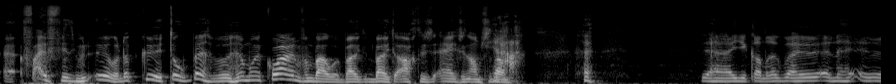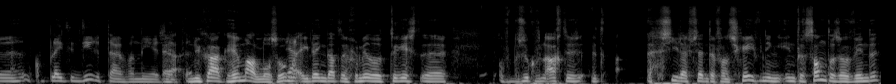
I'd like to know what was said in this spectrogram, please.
Eh 45 miljoen euro, daar kun je toch best wel een heel mooi aquarium van bouwen. Buiten, buiten achter ergens in Amsterdam. Ja. Ja, je kan er ook wel een, een, een complete dierentuin van Ja, neerzetten. nu ga ik helemaal los hoor. Ja. Maar ik denk dat een gemiddelde toerist eh, of bezoeker van achter het Sea Life Center van Scheveningen interessanter zou vinden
